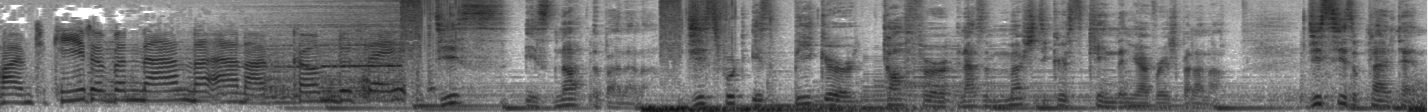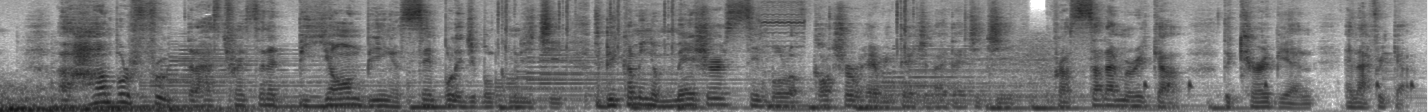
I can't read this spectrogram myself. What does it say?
I'm Chiquita Banana and I've come to say This is not a banana. This fruit is bigger, tougher, and has a much thicker skin than your average banana. This is a plantain, a humble fruit that has transcended beyond being a simple edible commodity to becoming a major symbol of cultural heritage and identity across South America, the Caribbean, and Africa.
